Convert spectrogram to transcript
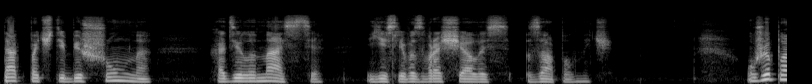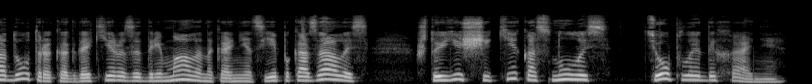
Так почти бесшумно ходила Настя, если возвращалась за полночь. Уже под утро, когда Кира задремала, наконец, ей показалось, что ее щеки коснулось теплое дыхание.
